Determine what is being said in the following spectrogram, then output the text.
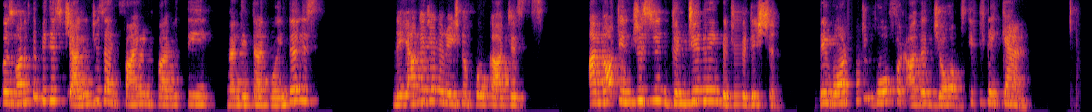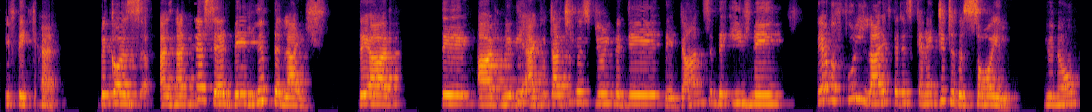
Because one of the biggest challenges I find, Parvathi, Nandita, and Mohinder, is the younger generation of folk artists are not interested in continuing the tradition. They want to go for other jobs if they can, if they can. Because as Nandita said, they live the life. They are they are maybe agriculturists during the day, they dance in the evening. They have a full life that is connected to the soil, you know.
